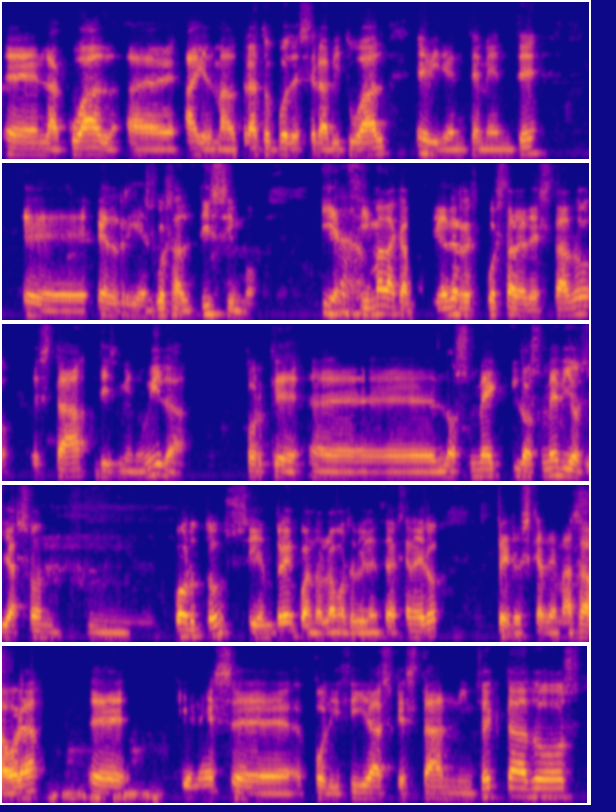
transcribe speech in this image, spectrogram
en la cual eh, hay el maltrato puede ser habitual, evidentemente eh, el riesgo es altísimo. Y encima la capacidad de respuesta del Estado está disminuida, porque eh, los, los medios ya son mm, cortos, siempre cuando hablamos de violencia de género, pero es que además ahora tienes policías que están infectados,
